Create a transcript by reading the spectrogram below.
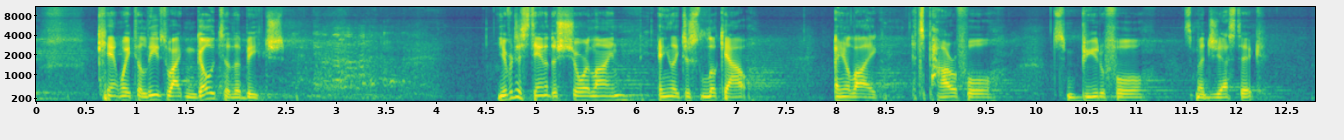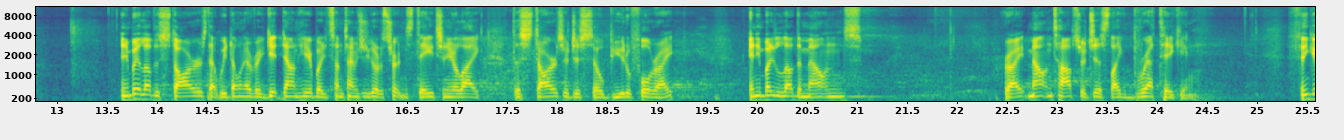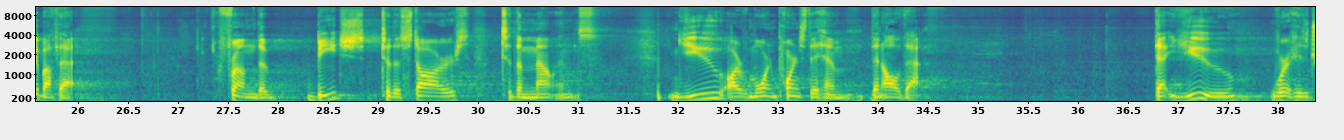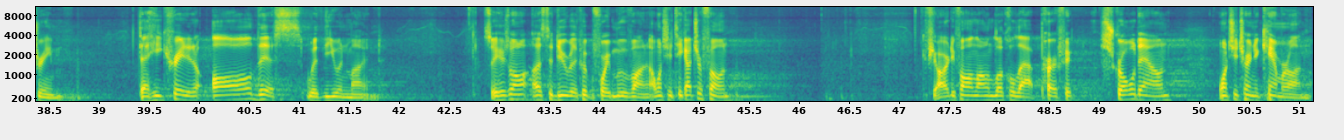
Can't wait to leave so I can go to the beach. You ever just stand at the shoreline and you like just look out and you're like, it's powerful, it's beautiful, it's majestic. Anybody love the stars that we don't ever get down here, but sometimes you go to certain states and you're like, the stars are just so beautiful, right? Anybody love the mountains? Right? Mountaintops are just like breathtaking. Think about that from the beach to the stars to the mountains. You are more importance to him than all of that. That you were his dream, that he created all this with you in mind. So here's what I want us to do really quick before we move on. I want you to take out your phone. If you're already following along local app, perfect. Scroll down. I want you to turn your camera on.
